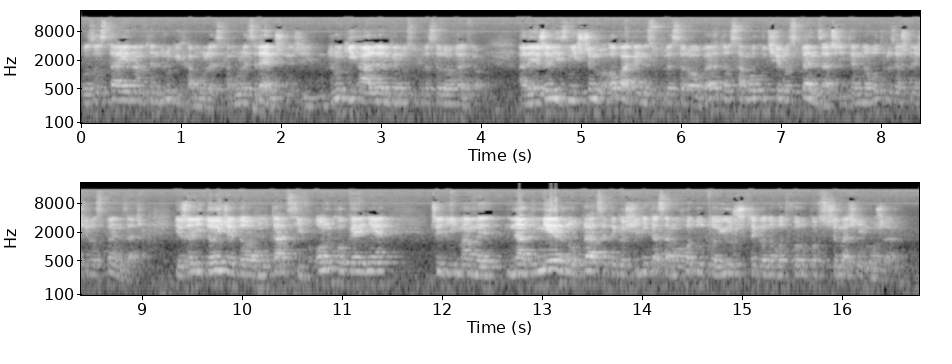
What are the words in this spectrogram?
pozostaje nam ten drugi hamulec, hamulec ręczny, czyli drugi allel genu supresorowego. Ale jeżeli zniszczymy oba geny supresorowe, to samochód się rozpędza, czyli ten nowotwór zaczyna się rozpędzać. Jeżeli dojdzie do mutacji w onkogenie, czyli mamy nadmierną pracę tego silnika samochodu, to już tego nowotworu powstrzymać nie możemy.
